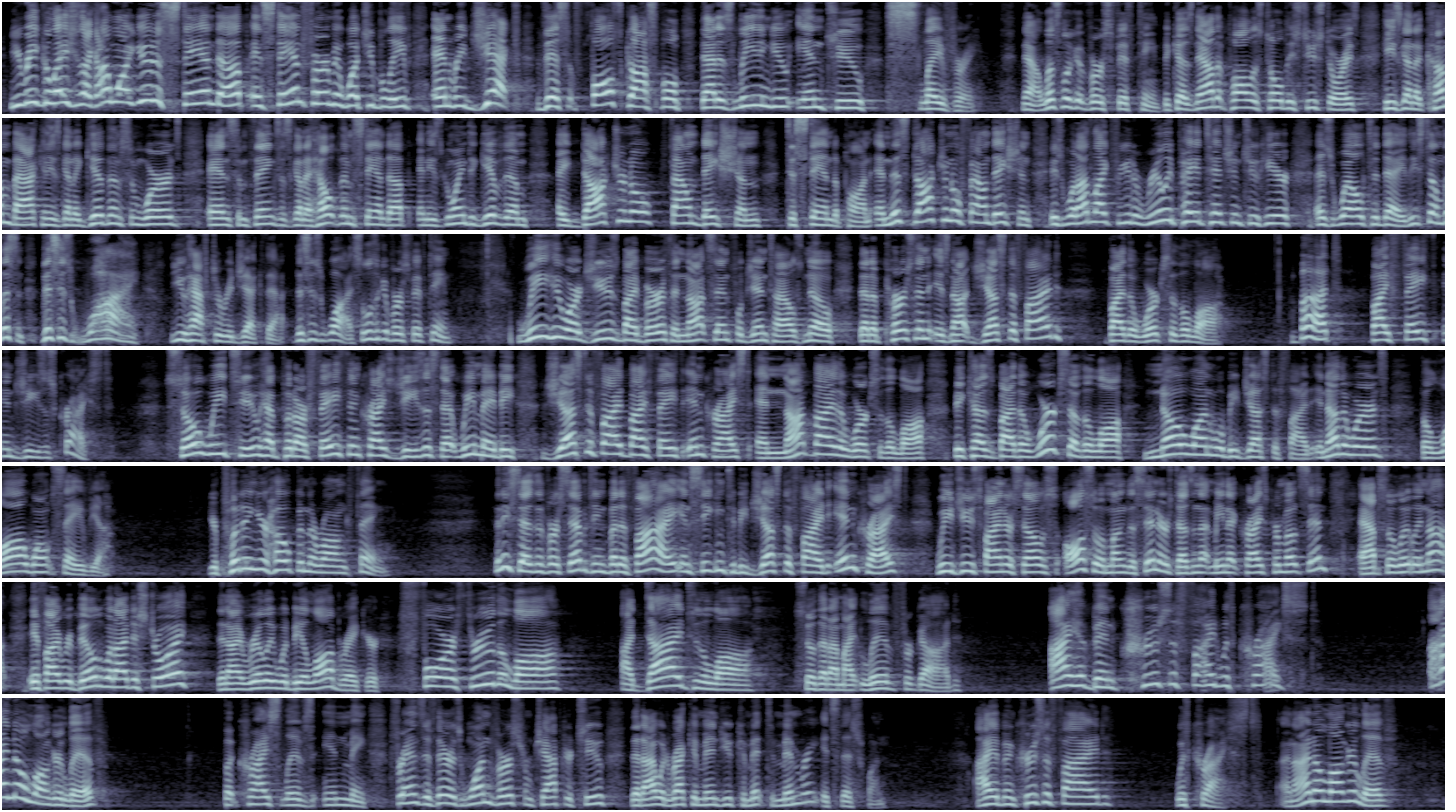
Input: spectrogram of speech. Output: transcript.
You read Galatians like, I want you to stand up and stand firm in what you believe and reject this false gospel that is leading you into slavery. Now, let's look at verse 15 because now that Paul has told these two stories, he's going to come back and he's going to give them some words and some things that's going to help them stand up and he's going to give them a doctrinal foundation to stand upon. And this doctrinal foundation is what I'd like for you to really pay attention to here as well today. He's telling, listen, this is why you have to reject that. This is why. So let's look at verse 15. We who are Jews by birth and not sinful Gentiles know that a person is not justified by the works of the law, but by faith in Jesus Christ. So we too have put our faith in Christ Jesus that we may be justified by faith in Christ and not by the works of the law, because by the works of the law no one will be justified. In other words, the law won't save you. You're putting your hope in the wrong thing. Then he says in verse 17, But if I, in seeking to be justified in Christ, we Jews find ourselves also among the sinners, doesn't that mean that Christ promotes sin? Absolutely not. If I rebuild what I destroy, then I really would be a lawbreaker. For through the law, I died to the law so that I might live for God. I have been crucified with Christ. I no longer live, but Christ lives in me. Friends, if there is one verse from chapter 2 that I would recommend you commit to memory, it's this one. I have been crucified with Christ, and I no longer live.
